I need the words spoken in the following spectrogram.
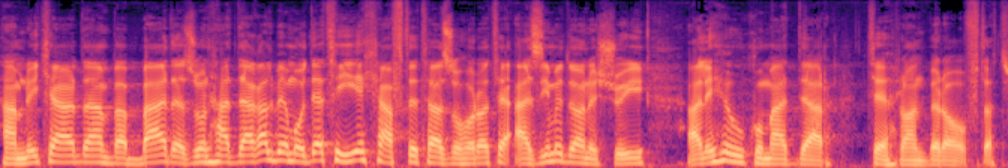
حمله کردند و بعد از اون حداقل به مدت یک هفته تظاهرات عظیم دانشجویی علیه حکومت در تهران به راه افتاد.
